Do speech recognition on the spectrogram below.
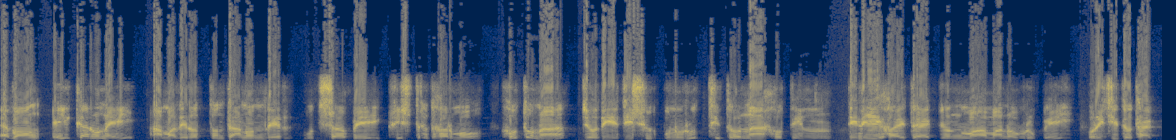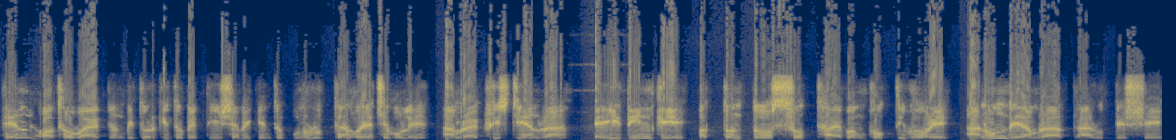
এবং এই কারণেই আমাদের অত্যন্ত আনন্দের উৎসব এই খ্রিস্ট ধর্ম হতো না যদি যিশু পুনরুত্থিত না হতেন। তিনি হয়তো একজন মহামানব রূপেই পরিচিত থাকতেন অথবা একজন বিতর্কিত ব্যক্তি হিসেবে কিন্তু পুনরুত্থান হয়েছে বলে আমরা খ্রিস্টিয়ানরা এই দিনকে অত্যন্ত শ্রদ্ধা এবং ভক্তি ভরে আনন্দে আমরা তার উদ্দেশ্যে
